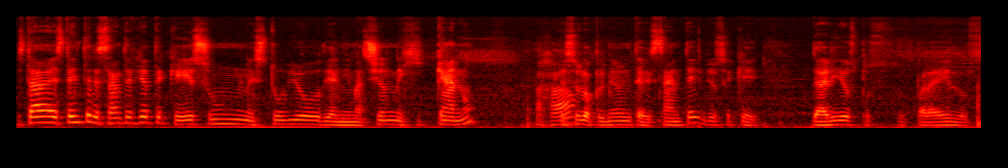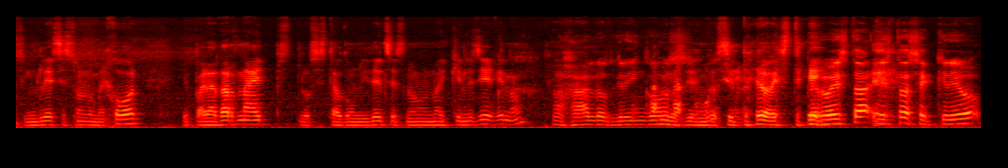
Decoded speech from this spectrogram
Está, está interesante, fíjate que es un estudio de animación mexicano, Ajá. eso es lo primero interesante, yo sé que Darius, pues para él los ingleses son lo mejor, y para Dark Knight, pues, los estadounidenses no, no hay quien les llegue, ¿no? Ajá, los gringos. Los gringos, sí, pero este... Pero esta, esta se creó,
